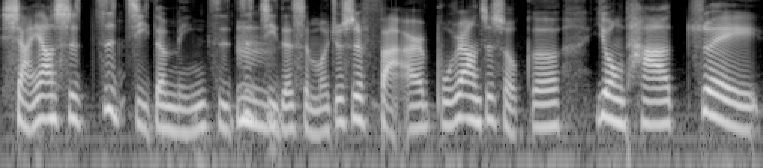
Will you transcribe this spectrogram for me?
想要是自己的名字、自己的什么，就是反而不让这首歌用它最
